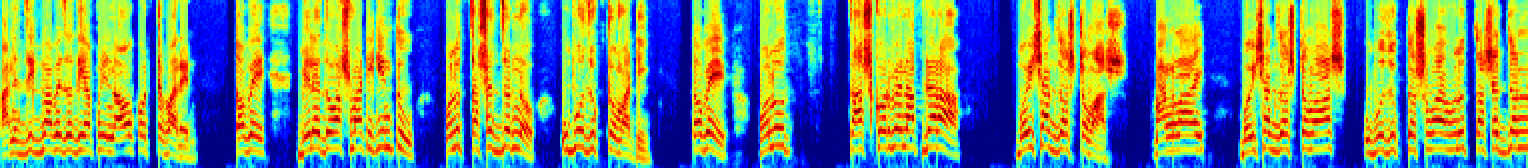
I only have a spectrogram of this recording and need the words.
বাণিজ্যিক ভাবে যদি আপনি নাও করতে পারেন, তবে বেলে দোআঁশ মাটি কিন্তু হলুদ চাষের জন্য উপযুক্ত মাটি। তবে হলুদ চাষ করবেন আপনারা বৈশাখ জ্যৈষ্ঠ মাস। বাংলায় বৈশাখ জ্যৈষ্ঠ মাস উপযুক্ত সময় হলুদ চাষের জন্য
